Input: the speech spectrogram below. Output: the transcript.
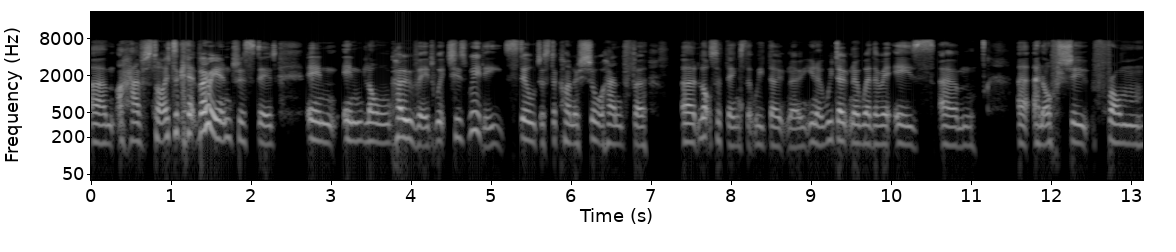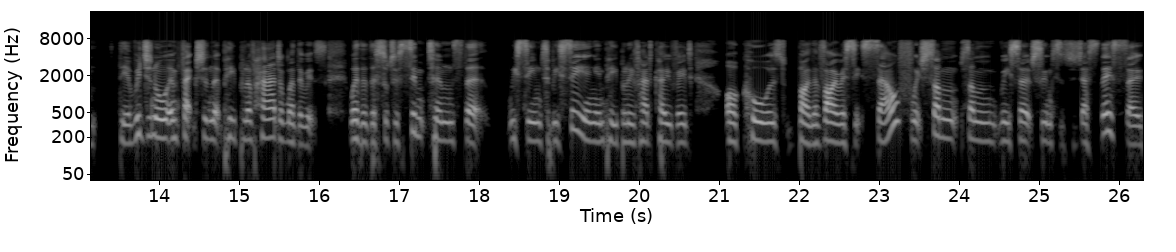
um, I have started to get very interested in in long COVID, which is really still just a kind of shorthand for uh, lots of things that we don't know. You know, we don't know whether it is um, a, an offshoot from the original infection that people have had, and whether it's whether the sort of symptoms that we seem to be seeing in people who've had COVID are caused by the virus itself, which some some research seems to suggest this. So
